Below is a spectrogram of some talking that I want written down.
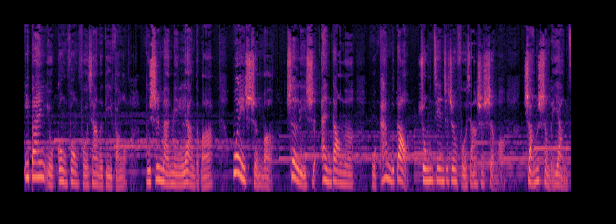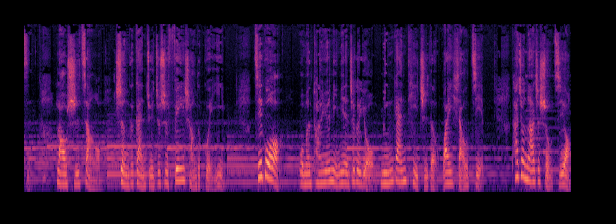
一般有供奉佛像的地方哦，不是蛮明亮的吗？为什么这里是暗道呢？我看不到中间这尊佛像是什么。长什么样子？老实讲哦，整个感觉就是非常的诡异。结果我们团员里面这个有敏感体质的 Y 小姐，她就拿着手机哦，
